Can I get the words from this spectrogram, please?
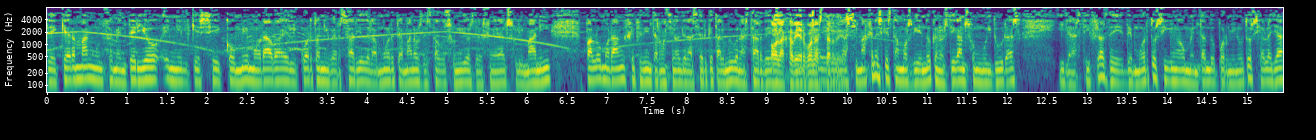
de Kerman, un cementerio en el que se conmemoraba el cuarto aniversario de la muerte a manos de Estados Unidos del general Soleimani. Pablo Morán, jefe de Internacional de la SER, ¿qué tal? Muy buenas tardes. Hola Javier, buenas Eh, tardes. las imágenes que estamos viendo, que nos llegan, son muy duras y las cifras de, de muertos siguen aumentando por minutos. Se habla ya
